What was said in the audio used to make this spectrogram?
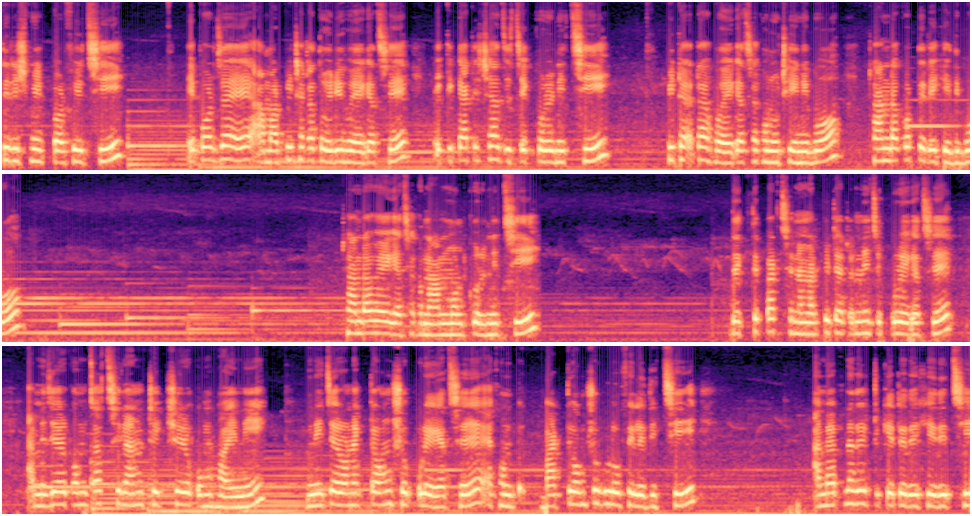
তিরিশ মিনিট পর ফিরছি। এ পর্যায়ে আমার পিঠাটা তৈরি হয়ে গেছে। একটি কাঠের সাহায্যে চেক করে নিচ্ছি। পিঠাটা হয়ে গেছে, এখন উঠিয়ে নিব। ঠান্ডা করতে রেখে দিব। ঠান্ডা হয়ে গেছে, এখন আনমোল্ড করে নিচ্ছি। দেখতে পাচ্ছেন আমার পিঠাটা নিচে পুড়ে গেছে। আমি যেরকম চাচ্ছিলাম, ঠিক সেরকম হয়নি। নিচের অনেকটা অংশ পুড়ে গেছে। এখন বাড়তি অংশগুলো ফেলে দিচ্ছি। আমি আপনাদের একটু কেটে দেখিয়ে দিচ্ছি।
